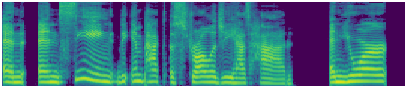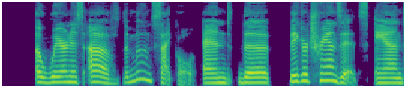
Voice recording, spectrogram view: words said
and and seeing the impact astrology has had and your awareness of the moon cycle and the bigger transits and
